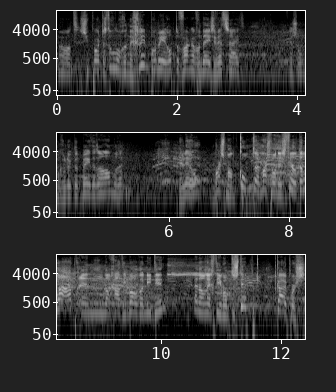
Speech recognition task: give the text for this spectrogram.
Maar wat supporters toch nog een glimp proberen op te vangen van deze wedstrijd. En sommigen lukt dat beter dan anderen. De Leeuw, Marsman komt en Marsman is veel te laat en dan gaat die bal er niet in. En dan legt hij hem op de stip. Kuipers.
